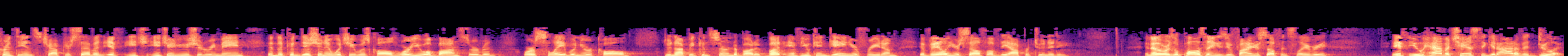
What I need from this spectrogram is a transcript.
Corinthians chapter 7, if each, each of you should remain in the condition in which he was called, were you a bondservant or a slave when you were called? Do not be concerned about it. But if you can gain your freedom, avail yourself of the opportunity. In other words, what Paul is saying is you find yourself in slavery, if you have a chance to get out of it, do it.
